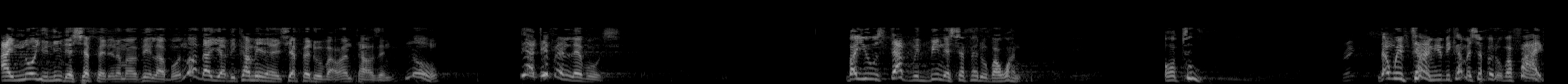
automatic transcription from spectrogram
I know you need a shepherd and I'm available, not that you are becoming a shepherd over 1,000. No. There are different levels. But you start with being a shepherd over one or two. Then with time, you become a shepherd over five.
